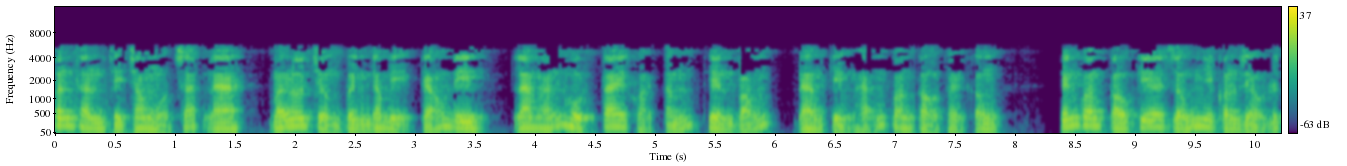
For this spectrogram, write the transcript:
Phân thần chỉ trong một sát na, mà lôi trưởng Vinh đã bị kéo đi, làm hắn hụt tay khỏi tấm thiên võng đang kìm hãm quang cầu thời không, khiến quang cầu kia giống như con diều đứt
